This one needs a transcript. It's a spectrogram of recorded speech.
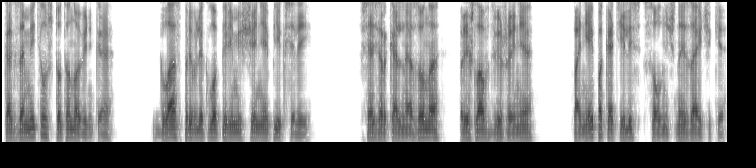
как заметил что-то новенькое. Глаз привлекло перемещение пикселей. Вся зеркальная зона пришла в движение, по ней покатились солнечные зайчики.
